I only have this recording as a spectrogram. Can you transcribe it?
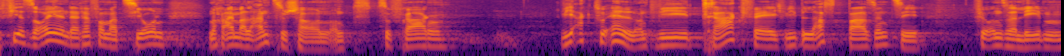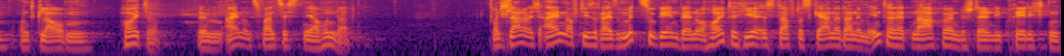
vier Säulen der Reformation noch einmal anzuschauen und zu fragen, wie aktuell und wie tragfähig, wie belastbar sind sie für unser Leben und Glauben heute, im 21. Jahrhundert? Und ich lade euch ein, auf diese Reise mitzugehen. Wer nur heute hier ist, darf das gerne dann im Internet nachhören. Wir stellen die Predigten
